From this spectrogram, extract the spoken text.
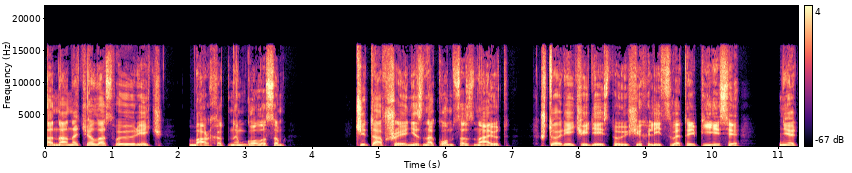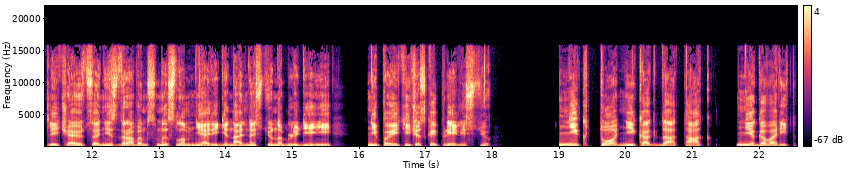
Она начала свою речь бархатным голосом. Читавшие незнакомца знают, что речи действующих лиц в этой пьесе не отличаются ни здравым смыслом, ни оригинальностью наблюдений, ни поэтической прелестью. Никто никогда так не говорит.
